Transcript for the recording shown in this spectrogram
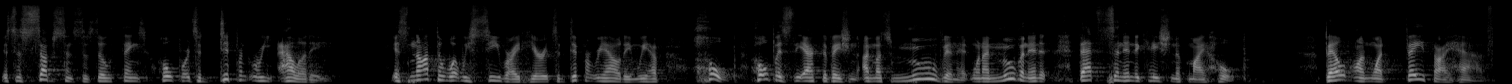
It's a substance as though things hope for. It's a different reality. It's not the what we see right here. It's a different reality. And we have hope. Hope is the activation. I must move in it. When I'm moving in it, that's an indication of my hope. Built on what faith I have.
